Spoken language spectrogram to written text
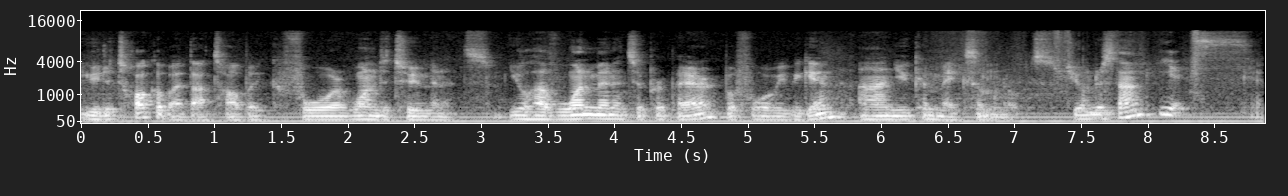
you to talk about that topic for one to two minutes. You'll have one minute to prepare before we begin, and you can make some notes. Do you understand? Yes. Okay.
